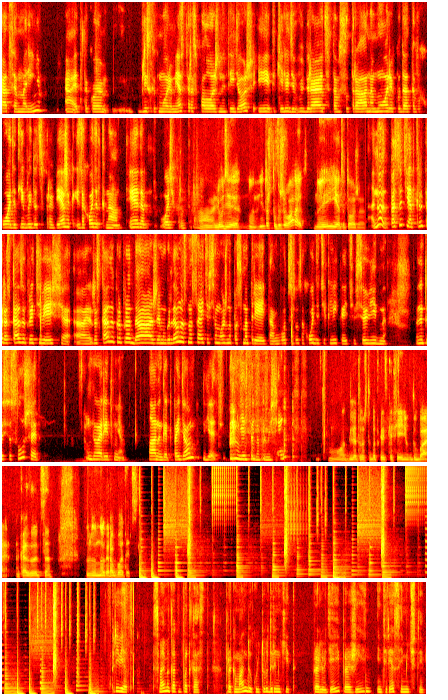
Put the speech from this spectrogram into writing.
локация в Марине. А, это такое близко к морю место расположено, ты идешь, и такие люди выбираются там с утра на море, куда-то выходят, либо идут с пробежек и заходят к нам. И это очень круто. А, люди ну, не то что выживают, но и это тоже. Ну, по сути, я открыто рассказываю про эти вещи. А, рассказываю про продажи. Ему говорю, да, у нас на сайте все можно посмотреть. Там вот все, заходите, кликаете, все видно. Он это все слушает и говорит мне, Ладно, говорит, пойдем, есть, есть одно помещение. Вот, для того, чтобы открыть кофейню в Дубае, оказывается, нужно много работать. Привет! С вами как бы подкаст про команду и культуру Дринкит, про людей, про жизнь, интересы и мечты.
